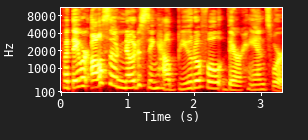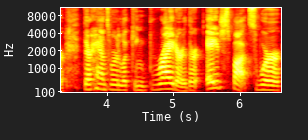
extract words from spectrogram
but they were also noticing how beautiful their hands were. Their hands were looking brighter. Their age spots were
